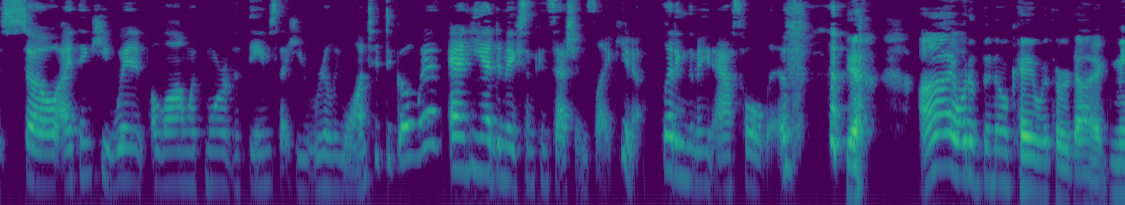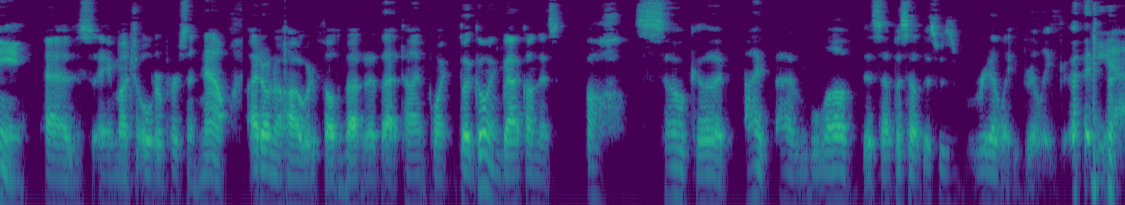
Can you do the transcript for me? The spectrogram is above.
so I think he went along with more of the themes that he really wanted to go with. And he had to make some concessions, like, you know, letting the main asshole live. Yeah. I would have been okay with her dying. Me, as a much older person now. I don't know how I would have felt about it at that time point. But going back on this, oh, so good. I, I love this episode. This was really, really good. yeah,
